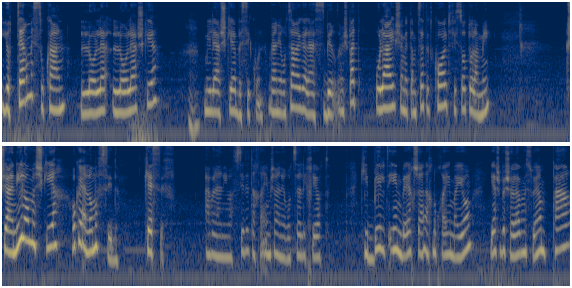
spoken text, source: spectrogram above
שיותר מסוכן לא, לא להשקיע, מלהשקיע בסיכון. ואני רוצה רגע להסביר. זה משפט אולי שמתמצת את כל תפיסות עולמי. כשאני לא משקיע, אוקיי, אני לא מפסיד כסף, אבל אני מפסיד את החיים שאני רוצה לחיות. כי בילט אין באיך שאנחנו חיים היום, יש בשלב מסוים פער,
